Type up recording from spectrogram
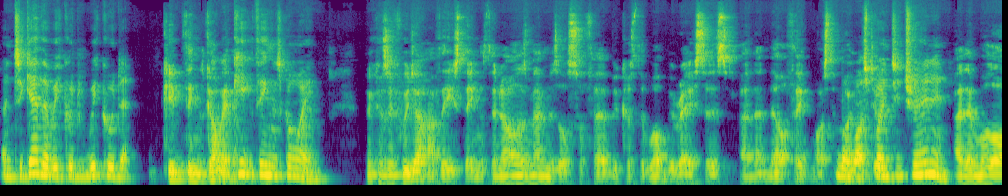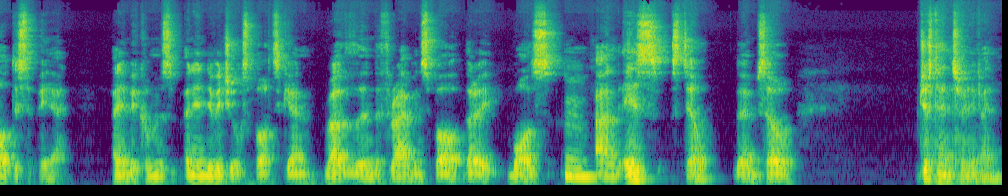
and together we could we could Keep things going. keep things going. Because if we don't have these things, then all as members will suffer because there won't be races, and then they'll think, "What's the Well, point?" what's point in training? and then we'll all disappear and it becomes an individual sport again rather than the thriving sport that it was Mm. and is still um, so just enter an event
